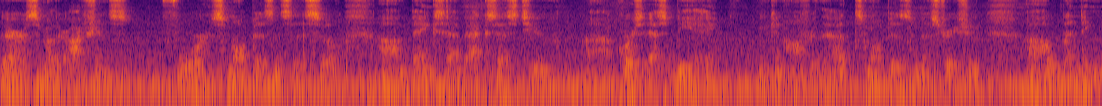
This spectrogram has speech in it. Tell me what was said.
there are some other options for small businesses. So um, banks have access to, uh, of course, SBA. We can offer that. Small Business Administration uh, lending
